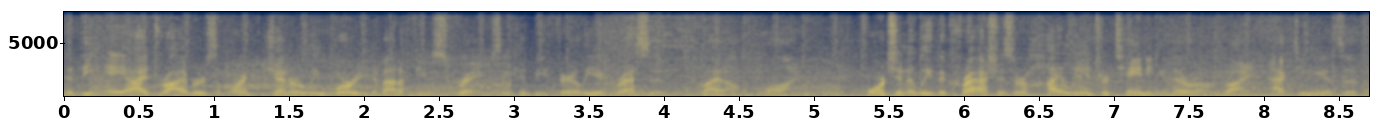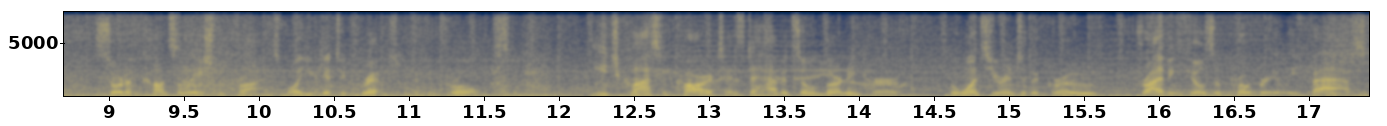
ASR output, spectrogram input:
that the AI drivers aren't generally worried about a few scrapes and can be fairly aggressive right off the line. Fortunately, the crashes are highly entertaining in their own right, acting as a sort of consolation prize while you get to grips with the controls. Each class of car tends to have its own learning curve, but once you're into the groove, driving feels appropriately fast,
